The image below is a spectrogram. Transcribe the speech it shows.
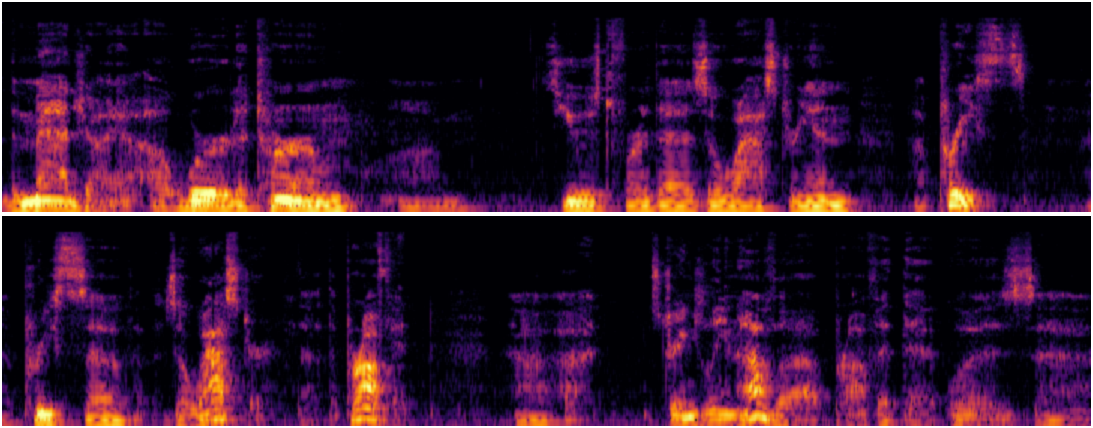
The Magi, a, a word, a term, um, it's used for the Zoroastrian uh, priests, uh, priests of Zoroaster, the, the prophet. Uh, strangely enough, a prophet that was uh,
